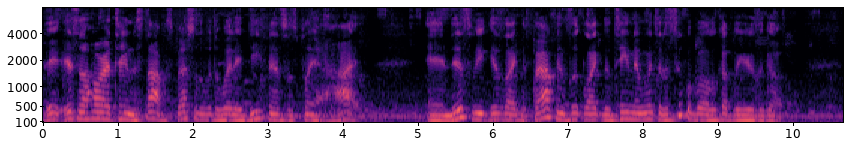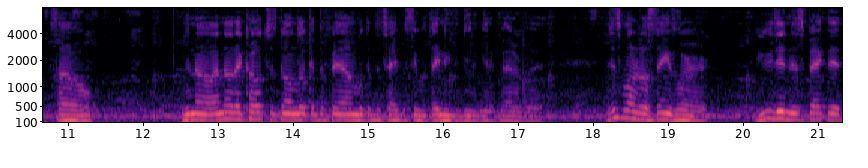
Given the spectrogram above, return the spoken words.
they, it's a hard team to stop, especially with the way their defense was playing hot. And this week, it's like the Falcons look like the team that went to the Super Bowl a couple of years ago. So, you know, I know that coach is to look at the film, look at the tape, and see what they need to do to get it better. But it's just one of those things where you didn't expect it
